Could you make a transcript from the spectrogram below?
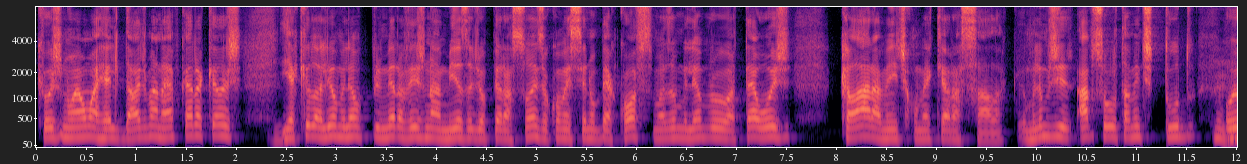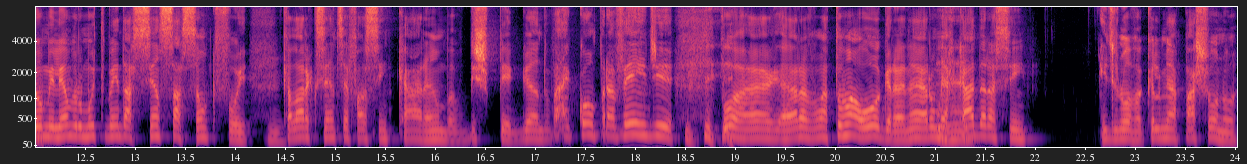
que hoje não é uma realidade, mas na época era aquelas. Uhum. E aquilo ali eu me lembro, primeira vez na mesa de operações, eu comecei no back-office, mas eu me lembro até hoje claramente como é que era a sala. Eu me lembro de absolutamente tudo, uhum. ou eu me lembro muito bem da sensação que foi. Uhum. Aquela hora que você entra, você fala assim: caramba, o bicho pegando, vai, compra, vende. Porra, era uma turma ogra, né? Era o mercado, era assim. E de novo, aquilo me apaixonou.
